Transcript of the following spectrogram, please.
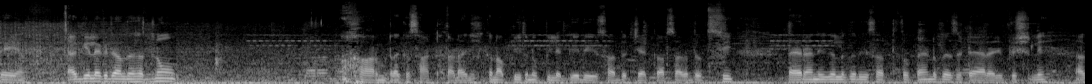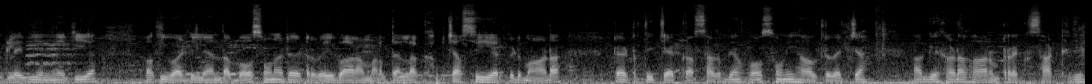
ਤੇ ਅੱਗੇ ਲੈ ਕੇ ਚੱਲਦੇ ਸੱਜਣੋਂ ਹਾਰਮ ਟਰੱਕ 60 ਖੜਾ ਜੀ। ਕਨਾਪੀ ਕਨੂਪੀ ਲੱਗੇ ਦੇ ਸਕਦੇ ਚੈੱਕ ਕਰ ਸਕਦੇ ਹੋ ਤੁਸੀਂ। ਟਾਇਰਾਂ ਦੀ ਗੱਲ ਕਰੀ 60 ਤੋਂ 65 ਪੈਸੇ ਟਾਇਰ ਹੈ ਜੀ ਪਿਛਲੇ। ਅਗਲੇ ਵੀ ਇੰਨੇ ਕੀ ਆ। ਬਾਕੀ ਵਾਡੀ ਲੈਣ ਦਾ ਬਹੁਤ ਸੋਹਣਾ ਟਰੈਕਟਰ ਬਈ 12 ਮਾਡਲ 3 ਲੱਖ 85000 ਰੁਪਏ ਡਿਮਾਂਡ ਆ। ਟਰੈਕਟਰ ਦੀ ਚੈੱਕ ਕਰ ਸਕਦੇ ਹੋ, ਬਹੁਤ ਸੋਹਣੀ ਹਾਲਤ ਵਿੱਚ ਆ। ਅੱਗੇ ਖੜਾ ਫਾਰਮ ਟਰੈਕ 60 ਜੀ।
